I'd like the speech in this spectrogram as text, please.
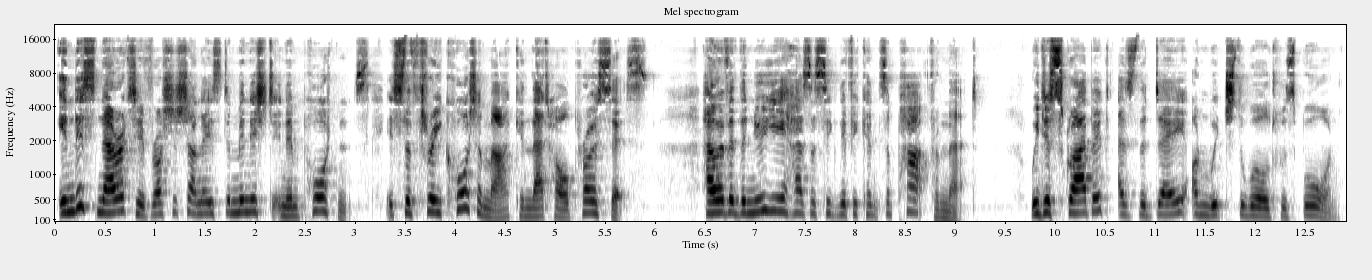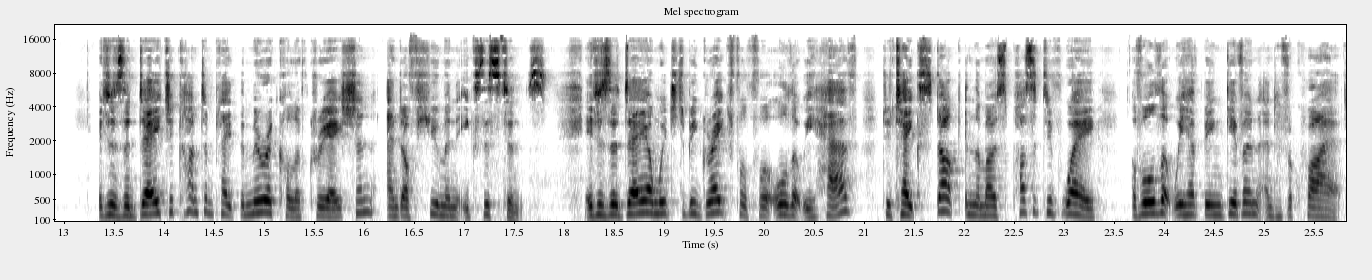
In this narrative, Rosh Hashanah is diminished in importance. It's the three quarter mark in that whole process. However, the new year has a significance apart from that. We describe it as the day on which the world was born. It is a day to contemplate the miracle of creation and of human existence. It is a day on which to be grateful for all that we have, to take stock in the most positive way of all that we have been given and have acquired.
